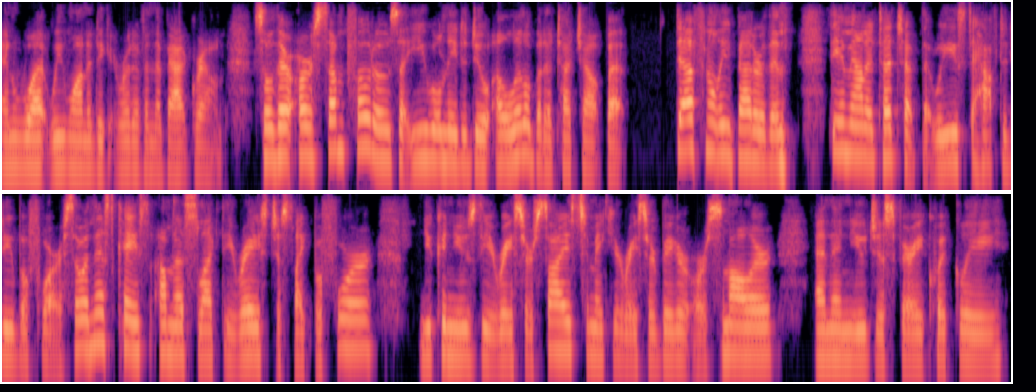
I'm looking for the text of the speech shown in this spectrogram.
and what we wanted to get rid of in the background. So there are some photos that you will need to do a little bit of touch out, but definitely better than the amount of touch up that we used to have to do before. So in this case, I'm going to select erase just like before. You can use the eraser size to make your eraser bigger or smaller. And then you just very quickly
